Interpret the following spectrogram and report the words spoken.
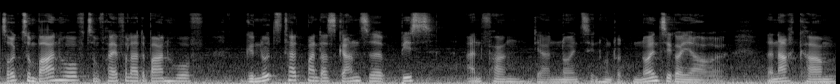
Zurück zum Bahnhof, zum Freiverladebahnhof. Genutzt hat man das Ganze bis Anfang der 1990er Jahre. Danach kam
